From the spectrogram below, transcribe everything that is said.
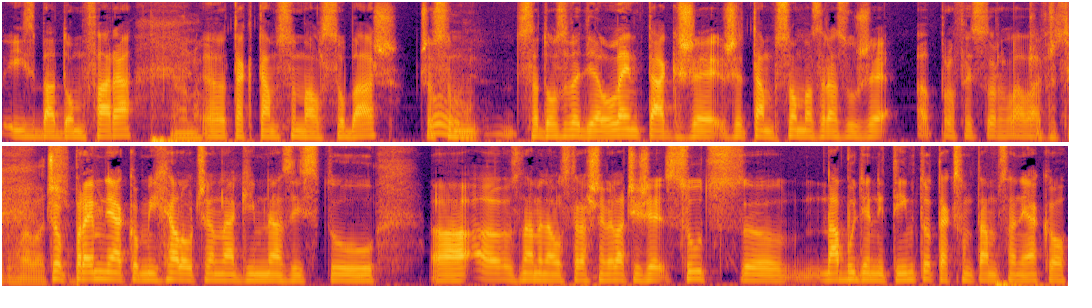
izba Domfara, uh, tak tam som mal sobáš, čo Oh. som sa dozvedel len tak, že, že tam som a zrazu, že uh, profesor Hlavač. Profesor Hlavač. Čo pre mňa ako Michalovčana, gymnazistu, znamenalo strašne veľa. Čiže súd e, nabudený týmto, tak som tam sa nejako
